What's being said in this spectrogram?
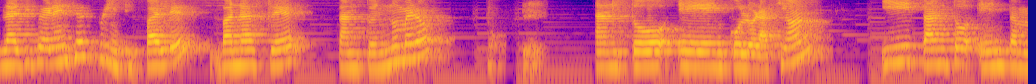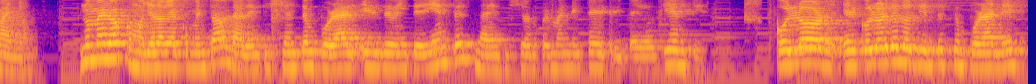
las diferencias principales van a ser tanto en número, tanto en coloración y tanto en tamaño. Número, como ya lo había comentado, la dentición temporal es de 20 dientes, la dentición permanente de 32 dientes. Color, el color de los dientes temporales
